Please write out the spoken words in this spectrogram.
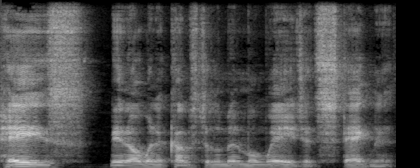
Pays you know, when it comes to the minimum wage, it's stagnant.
